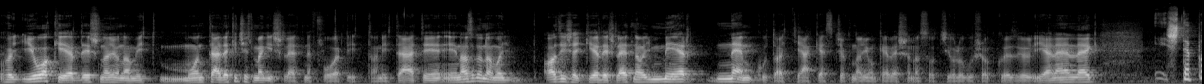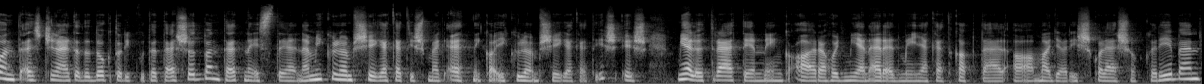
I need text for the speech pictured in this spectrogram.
hogy jó a kérdés nagyon, amit mondtál, de kicsit meg is lehetne fordítani. Tehát én, én azt gondolom, hogy az is egy kérdés lehetne, hogy miért nem kutatják ezt csak nagyon kevesen a szociológusok közül jelenleg és te pont ezt csináltad a doktori kutatásodban, tehát néztél nemi különbségeket is, meg etnikai különbségeket is, és mielőtt rátérnénk arra, hogy milyen eredményeket kaptál a magyar iskolások körében,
